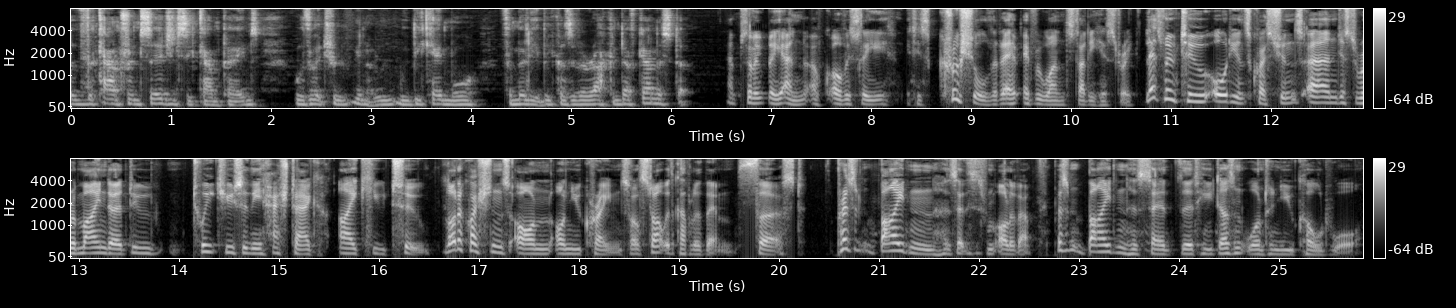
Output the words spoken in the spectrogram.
of the counterinsurgency campaigns with which we, you know we became more familiar because of Iraq and Afghanistan. Absolutely. And obviously, it is crucial that everyone study history. Let's move to audience questions. And just a reminder do tweet using the hashtag IQ2. A lot of questions on, on Ukraine. So I'll start with a couple of them first. President Biden has said, this is from Oliver, President Biden has said that he doesn't want a new Cold War.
